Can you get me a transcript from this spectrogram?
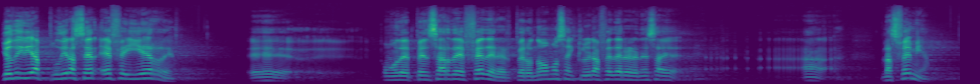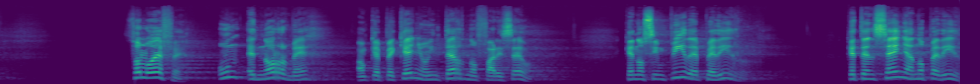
Yo diría, pudiera ser F y R. Eh, como de pensar de Federer, pero no vamos a incluir a Federer en esa blasfemia. Solo F, un enorme, aunque pequeño, interno fariseo, que nos impide pedir, que te enseña a no pedir,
